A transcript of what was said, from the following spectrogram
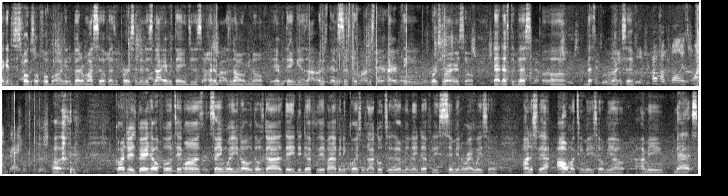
I get to just focus on football. I get to better myself as a person, and it's not everything just 100 miles an hour. You know, everything is. I understand the system. I understand how everything works around here. So that that's the best uh, best improvement I can say. How helpful is Quandre? Uh, Quandre is very helpful. Tavon's the same way. You know, those guys. They they definitely. If I have any questions, I go to them, and they definitely send me in the right way. So honestly, I, all my teammates help me out. I mean, Matt's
